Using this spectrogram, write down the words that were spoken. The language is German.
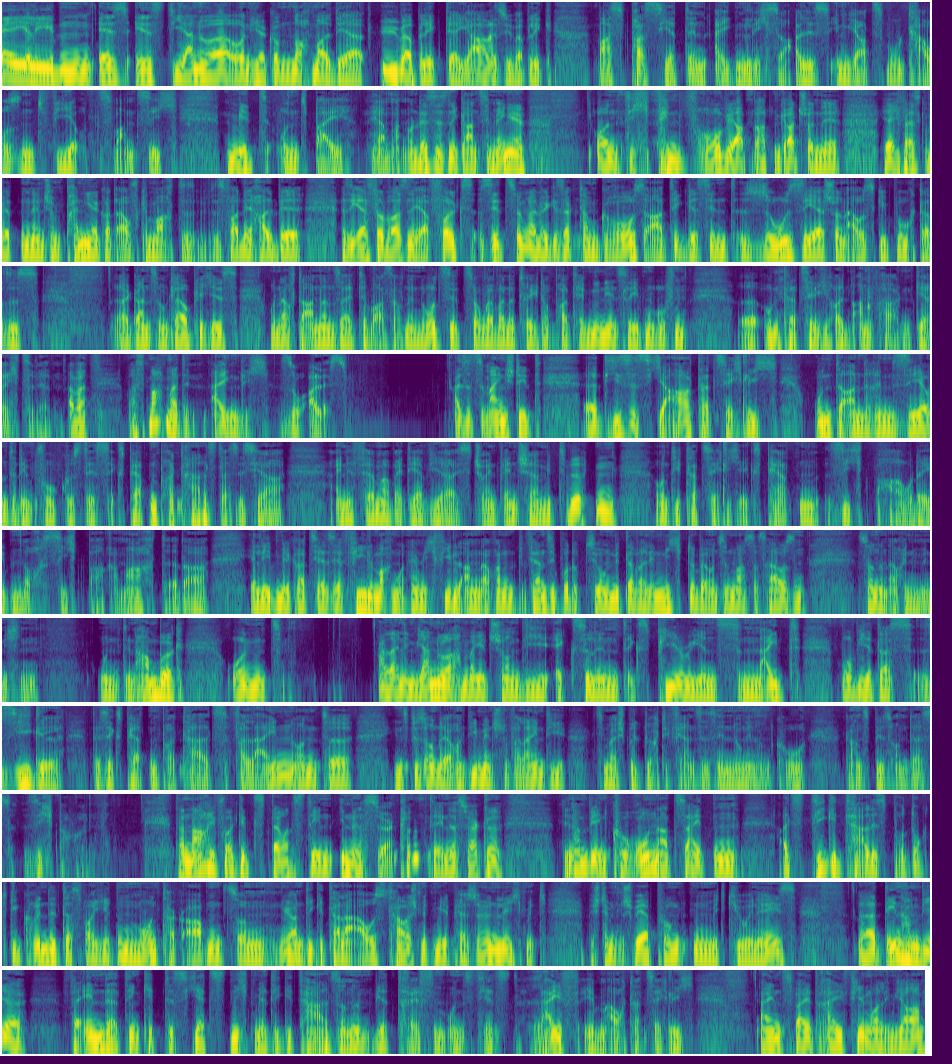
Hey ihr Lieben, es ist Januar und hier kommt nochmal der Überblick, der Jahresüberblick was passiert denn eigentlich so alles im Jahr 2024 mit und bei Hermann? Und das ist eine ganze Menge. Und ich bin froh, wir hatten gerade schon eine, ja, ich weiß, wir hatten einen Champagner gerade aufgemacht. Das war eine halbe, also erstmal war es eine Erfolgssitzung, weil wir gesagt haben, großartig, wir sind so sehr schon ausgebucht, dass es ganz unglaublich ist. Und auf der anderen Seite war es auch eine Notsitzung, weil wir natürlich noch ein paar Termine ins Leben rufen, äh, um tatsächlich allen Anfragen gerecht zu werden. Aber was machen wir denn eigentlich so alles? Also zum einen steht äh, dieses Jahr tatsächlich unter anderem sehr unter dem Fokus des Expertenportals. Das ist ja eine Firma, bei der wir als Joint Venture mitwirken und die tatsächlich Experten sichtbar oder eben noch sichtbarer macht. Da erleben wir gerade sehr, sehr viel, machen unheimlich viel an, auch an Fernsehproduktionen, mittlerweile nicht nur bei uns in Mastershausen, sondern auch in München und in Hamburg. Und Allein im Januar haben wir jetzt schon die Excellent Experience Night, wo wir das Siegel des Expertenportals verleihen und äh, insbesondere auch an die Menschen verleihen, die zum Beispiel durch die Fernsehsendungen und Co. ganz besonders sichtbar wurden. Dann nach wie vor gibt es bei uns den Inner Circle. Der Inner Circle den haben wir in Corona-Zeiten als digitales Produkt gegründet. Das war jeden Montagabend so ein, ja, ein digitaler Austausch mit mir persönlich, mit bestimmten Schwerpunkten, mit QAs. Äh, den haben wir verändert. Den gibt es jetzt nicht mehr digital, sondern wir treffen uns jetzt live eben auch tatsächlich ein, zwei, drei, viermal im Jahr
